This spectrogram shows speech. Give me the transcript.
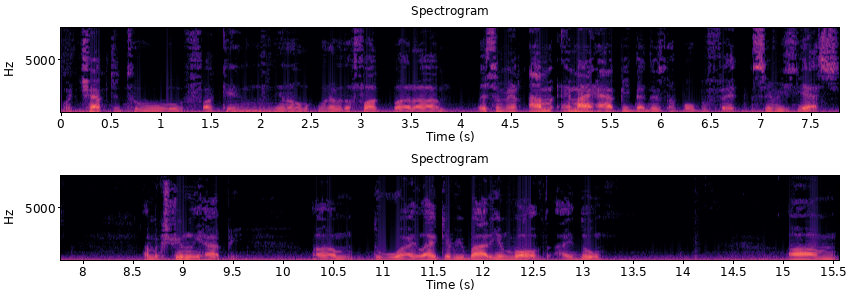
Or chapter two, fucking, you know, whatever the fuck. But um listen man, I'm am I happy that there's a Boba Fett series? Yes. I'm extremely happy. Um, do I like everybody involved? I do. Um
